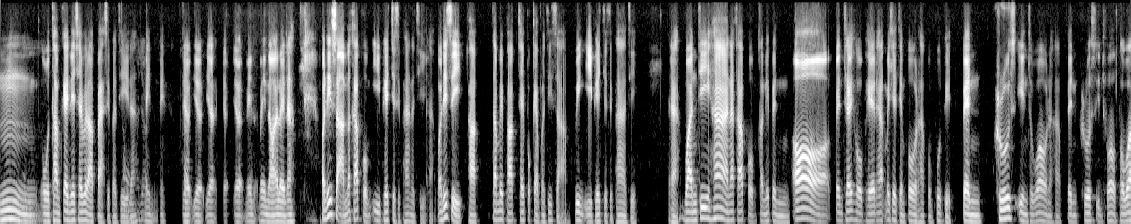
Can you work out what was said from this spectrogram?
อืม โอ้ทำแค่นี้ใช้เวลา 80 นาทีนะโอ้เยอะไม่ไม่เยอะเยอะเยอะเยอะเยอะไม่ไม่น้อยเลยนะ วันที่ 3 นะครับผม e pace 75 นาทีนะวันที่ 4 พัก ถ้าไม่พักใช้โปรแกรมวันที่ 3 วิ่ง e pace 75 นาทีนะ วันที่ 5 นะครับผม คราวนี้เป็นอ้อเป็น threshold pace ฮะไม่ใช่ tempo นะครับ ผมพูดผิดเป็น cruise interval นะครับ เป็น cruise interval เพราะว่า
